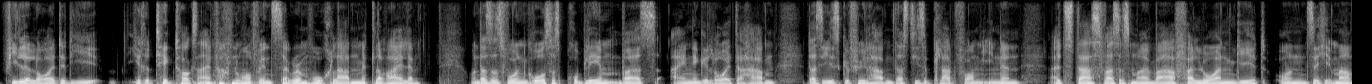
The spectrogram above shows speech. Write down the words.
Viele Leute, die ihre TikToks einfach nur auf Instagram hochladen mittlerweile. Und das ist wohl ein großes Problem, was einige Leute haben, dass sie das Gefühl haben, dass diese Plattform ihnen als das, was es mal war, verloren geht und sich immer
